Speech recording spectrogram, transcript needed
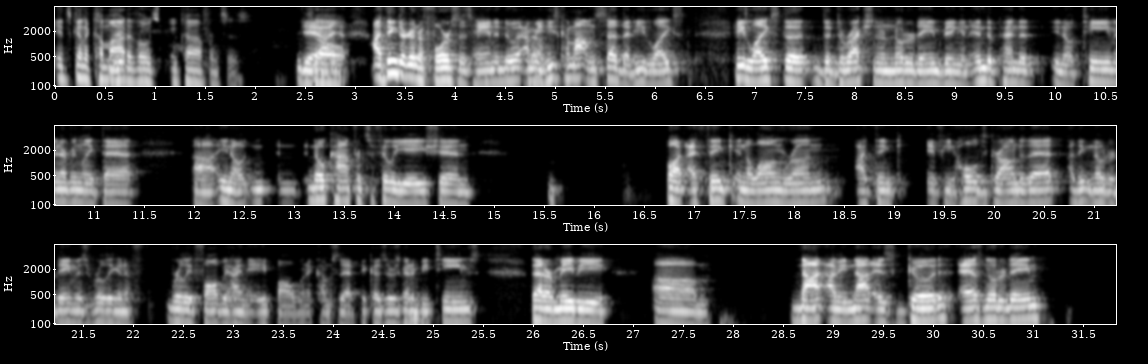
it's going to come out of those two conferences. Yeah, so, I, I, think they're going to force his hand into it. I yeah. mean, he's come out and said that he likes he likes the the direction of Notre Dame being an independent, you know, team and everything like that. Uh, you know, n- no conference affiliation. But I think in the long run, I think if he holds ground to that, I think Notre Dame is really going to f- really fall behind the eight ball when it comes to that because there's going to be teams that are maybe um, not, I mean, not as good as Notre Dame.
